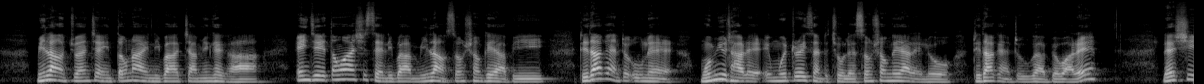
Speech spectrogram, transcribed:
။မီးလောင်ကျွမ်းချိန်3နာရီနီးပါးကြာမြင့်ခဲ့က အင်ဂျီ380နီးပါးမီးလောင်ဆုံးရှုံးခဲ့ရပြီးဒေသခံတအုပ်နဲ့မွေးမြူထားတဲ့အိမ်မွေးတရိတ်ဆန်တချို့လည်းဆုံးရှုံးခဲ့ရတယ်လို့ဒေသခံတအုပ်ကပြောပါတယ်။လက်ရှိ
